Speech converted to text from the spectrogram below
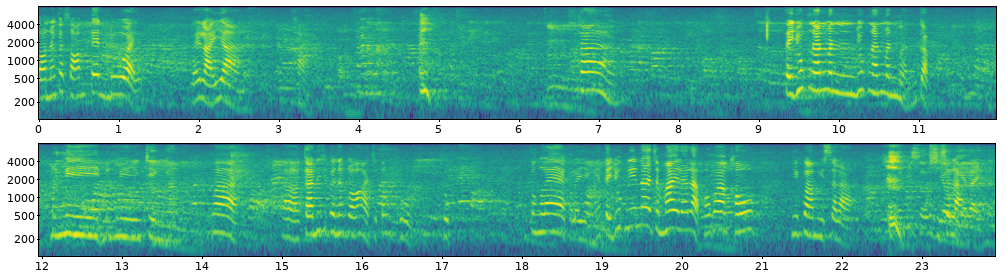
ตอนนั้นก็ซ้อมเต้นด้วย หลาย ๆ อย่างค่ะอืม ใช่แต่ยุคนั้นมันยุคนั้นมันเหมือนกับ มันมีมันมีจริงๆอะว่าเอ่อการที่จะเป็นนักร้องอาจจะต้องถูกถูกต้องแลกอะไรอย่างเงี้ยแต่ยุคนี้น่าจะไม่แล้วล่ะเพราะว่าเขามีความอิสระมันมีโซเชียลอิสระมีอะไรที่มัน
